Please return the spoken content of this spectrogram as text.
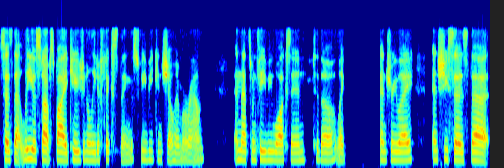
says that Leo stops by occasionally to fix things. Phoebe can show him around and that's when Phoebe walks in to the like entryway and she says that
